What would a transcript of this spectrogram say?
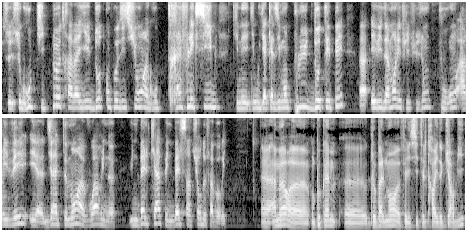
ce, ce groupe qui peut travailler d'autres compositions, un groupe très flexible, qui n'est, où il y a quasiment plus d'OTP, euh, évidemment, les fusions pourront arriver et euh, directement avoir une, une belle cape et une belle ceinture de favoris. Euh, Hammer, euh, on peut quand même euh, globalement euh, féliciter le travail de Kirby.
